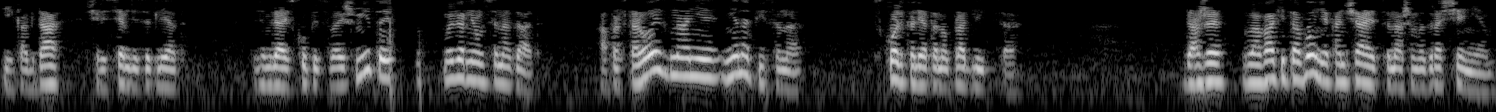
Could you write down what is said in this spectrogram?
И когда через 70 лет земля искупит свои Шмиты, мы вернемся назад. А про второе изгнание не написано, сколько лет оно продлится. Даже глава Китово не кончается нашим возвращением.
